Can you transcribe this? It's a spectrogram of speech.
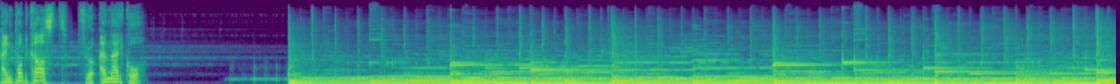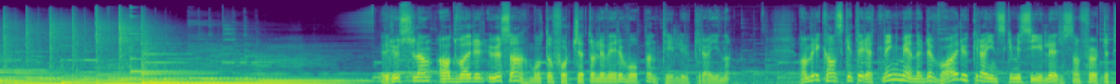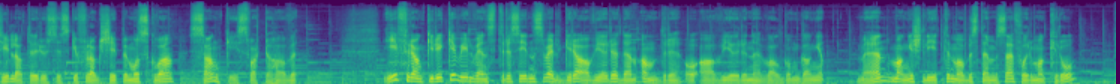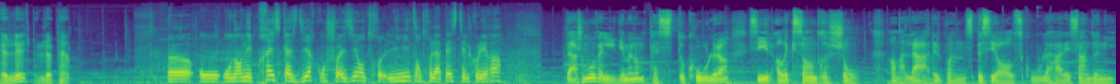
En podkast fra NRK. Russland advarer USA mot å fortsette å levere våpen til Ukraina. Amerikansk etterretning mener det var ukrainske missiler som førte til at det russiske flaggskipet Moskva sank i Svartehavet. I Frankrike vil venstresidens velgere avgjøre den andre og avgjørende valgomgangen. Men mange sliter med å bestemme seg for Macron eller Le Pen. Uh, on, on en est presque à se dire qu'on choisit entre, limite entre la peste et le. Det er som å velge mellom pest og kolera, sier Alexandre Jean. Han er lærer på en spesialskole her i Saint-Denis.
